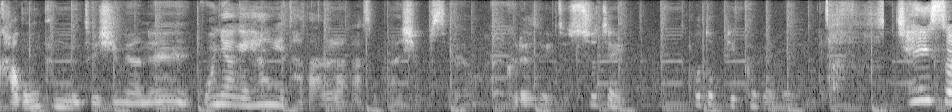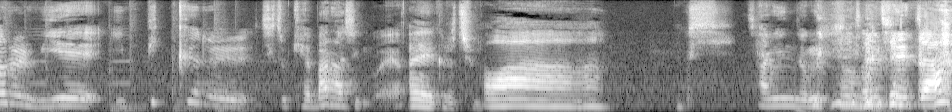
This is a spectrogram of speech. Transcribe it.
가공품을 드시면은 꼬냑의 향이 다 날아가서 맛이 없어요. 그래서 이제 수제 포도 피클백을 만들었어요. 체이서를 위해 이 피 클을 직접 개발하신 거예요? 네, 그렇죠. 와. 역시. 장인 정신. 전 진짜.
